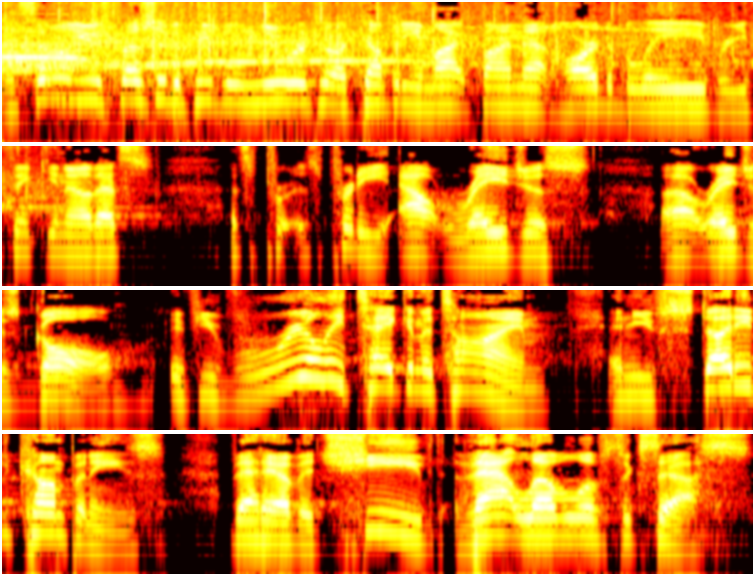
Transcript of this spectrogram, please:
And some of you, especially the people newer to our company, you might find that hard to believe, or you think, you know, that's that's pr- it's pretty outrageous, outrageous goal. If you've really taken the time and you've studied companies that have achieved that level of success,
